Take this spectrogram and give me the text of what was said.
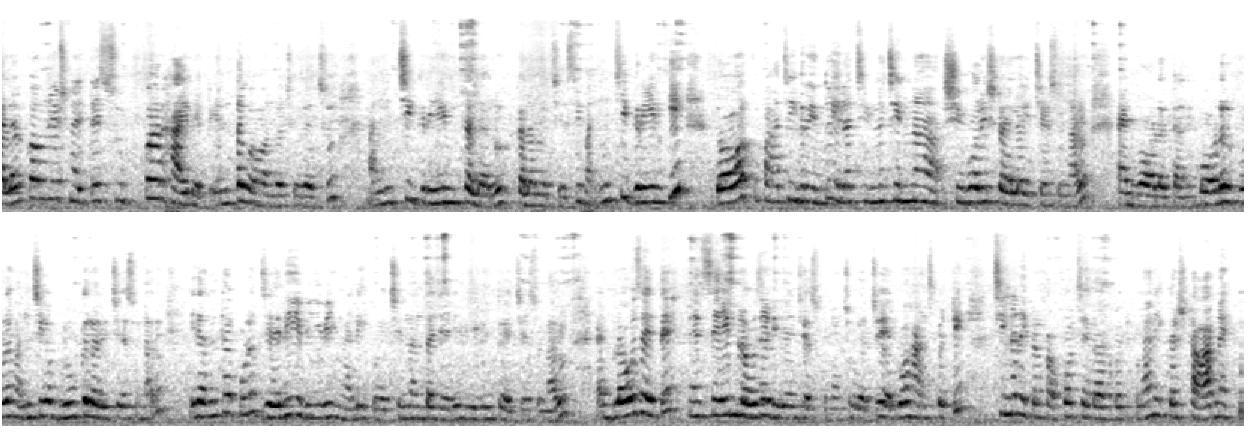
కలర్ కాంబినేషన్ అయితే సూపర్ హైలైట్ ఎంత బాగుందో చూడొచ్చు. మంచి గ్రీన్ కలర్ కలర్ వచ్చేసి మంచి గ్రీన్కి డార్క్ పాచి గ్రీన్తో ఇలా చిన్న చిన్న షిబోరి స్టైల్లో ఇచ్చేస్తున్నారు. అండ్ బార్డర్ కానీ బార్డర్ కూడా మంచిగా బ్లూ కలర్ ఇచ్చేస్తున్నారు. ఇదంతా కూడా జెరీ వీవింగ్ అండి. ఇక్కడ చిన్నంత జెరీ వీవింగ్తో ఇచ్చేస్తున్నారు. అండ్ బ్లౌజ్ అయితే నేను సేమ్ బ్లౌజే డిజైన్ చేసుకున్నాను. చూడొచ్చు. ఎల్బో హ్యాండ్స్ పెట్టి చిన్నది ఇక్కడ కప్ వచ్చేలాగా పెట్టుకున్నాను. ఇక్కడ స్టార్ నెక్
